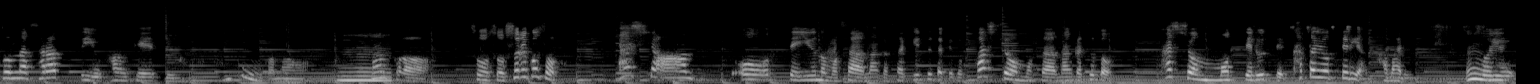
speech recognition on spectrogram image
そんなさらっていう関係っていうかさ、なんていうのかな、うん。なんか、そうそう、それこそ、ファッションをっていうのもさ、なんかさっき言ってたけど、ファッションもさ、なんかちょっと、ファッション持ってるって偏ってるやん、かなり。そういう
